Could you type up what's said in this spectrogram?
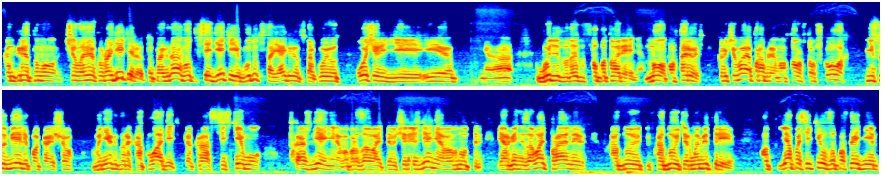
конкретному человеку-родителю, то тогда вот все дети и будут стоять вот в такой вот очереди и будет вот это столпотворение. Но, повторюсь, ключевая проблема в том, что в школах не сумели пока еще в некоторых отладить как раз систему вхождения в образовательные учреждения вовнутрь и организовать правильную входную, входную термометрию. Вот я посетил за последние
